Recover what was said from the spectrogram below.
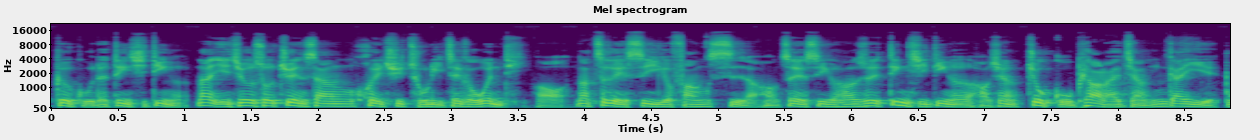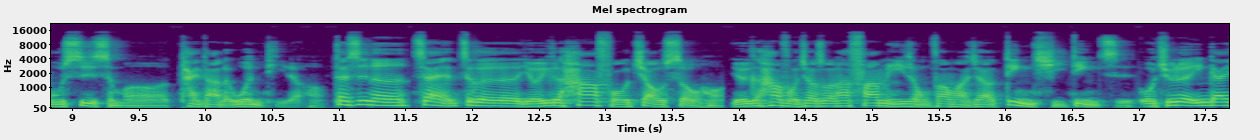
个股的定期定额？那也就是说，券商会去处理这个问题。哦，那这个也是一个方式啊。哈，这也是一个方式。所以定期定额好像就股票来讲，应该也不是什么太大的问题了。哈，但是呢，在这个有一个哈佛教授，哈，有一个哈佛教授，他发明一种方法叫定期定值。我觉得应该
